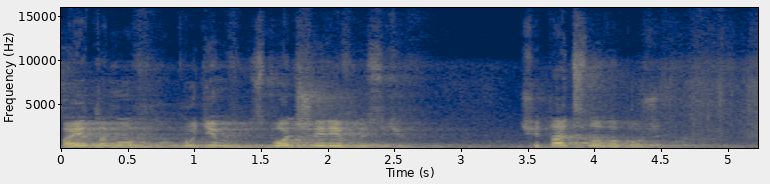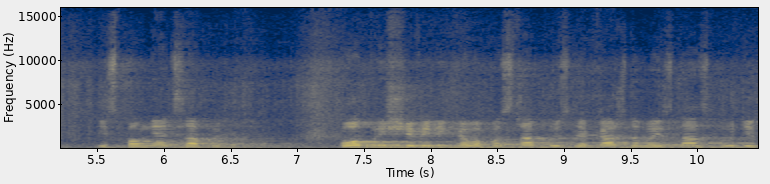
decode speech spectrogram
Поэтому будем с большей ревностью читать Слово Божие, исполнять заповеди. Поприще Великого Поста пусть для каждого из нас будет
